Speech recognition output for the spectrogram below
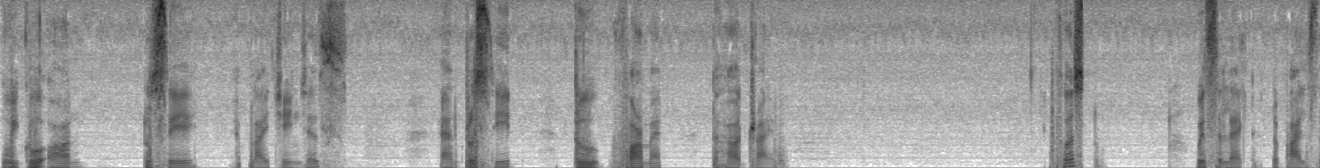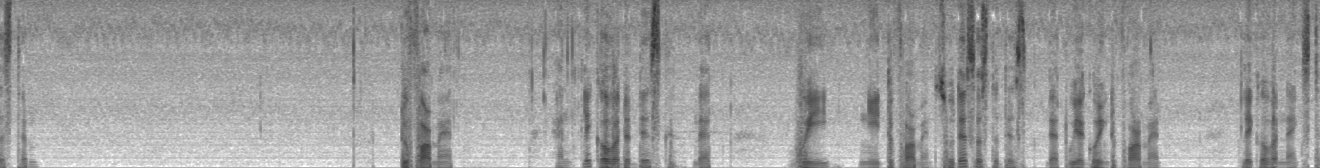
we go on to say apply changes and proceed to format the hard drive. First we select the file system to format and click over the disk that we need to format. So this is the disk that we are going to format. Click over next.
